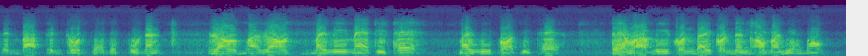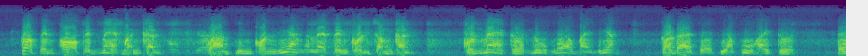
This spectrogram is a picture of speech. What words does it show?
เป็นบาปเป็นโทษแก่เด็กผู้นั้น เราเราไม่มีแม่ที่แท้ ไม่มีพ่อที่แท้ แต่ว่ามีคนใดคนหนึ่งเอามาเลี้ยงบ้างก็เป็นพ่อเป็นแม่เหมือนกัน ความจริงคนเลี้ยงนั่นแหละเป็นคนสำคัญ คนแม่เกิดลูกแล้วไม่เลี้ยง ก็ได้แต่เพียงผู้ให้เกิด แต่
